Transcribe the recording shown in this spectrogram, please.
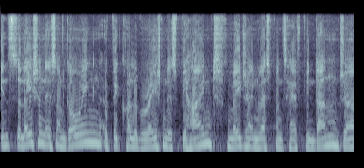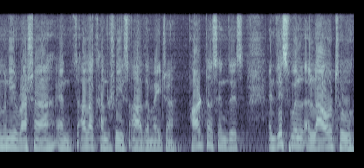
Installation is ongoing, a big collaboration is behind, major investments have been done, Germany, Russia and other countries are the major partners in this, and this will allow to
